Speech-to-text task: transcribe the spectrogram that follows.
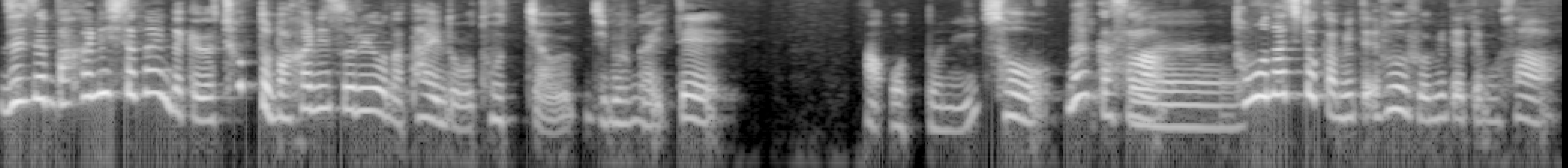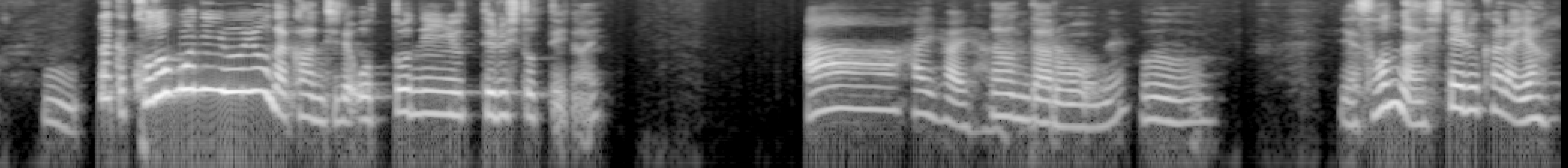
う。全然バカにしてないんだけど、ちょっとバカにするような態度を取っちゃう自分がいて、あ、夫に？そう。なんかさ、友達とか見て、夫婦見ててもさ、うん、なんか子供に言うような感じで夫に言ってる人っていない？ああ、はいはいはい。なんだろう。ね。うん。いや、そんなんしてるからやん。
